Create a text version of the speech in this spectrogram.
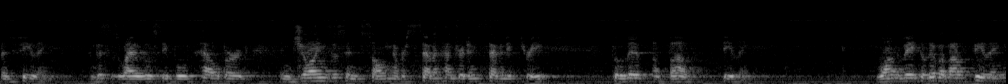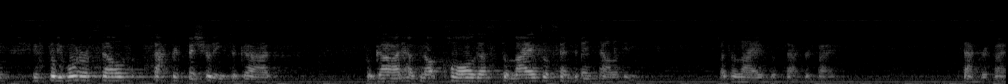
than feeling. And this is why Lucy Booth Hellberg enjoins us in song number 773 to live above feeling. One way to live above feeling is to devote ourselves sacrificially to God. For God has not called us to lives of sentimentality, but to lives of sacrifice sacrifice.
